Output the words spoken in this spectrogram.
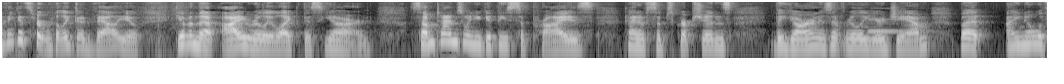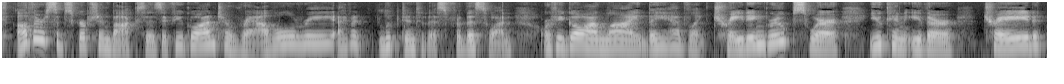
think it's a really good value given that I really like this yarn. Sometimes when you get these surprise kind of subscriptions, the yarn isn't really your jam, but I know with other subscription boxes, if you go on to Ravelry, I haven't looked into this for this one, or if you go online, they have like trading groups where you can either trade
